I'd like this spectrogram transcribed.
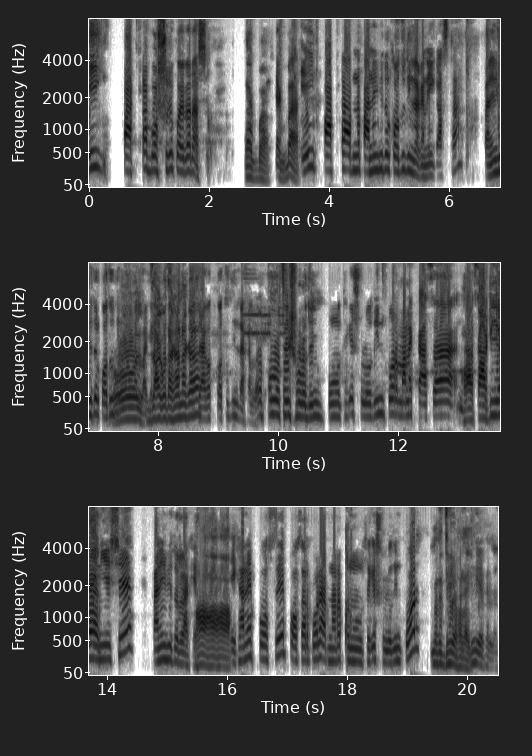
এই পাটটা বছরে কয়বার আসে? একবার। একবার? এই পাটটা আপনার পানির ভিতর কতদিন রাখেন এই গাছটা? পানির ভিতর কতদিন ও রাখার লাগে? জাগো জাগত কতদিন রাখা লাগে? পনেরো থেকে ষোলো দিন। পনেরো থেকে ষোলো দিন পর মানে কাঁচা হ্যাঁ, কাটিয়ে- নিয়ে এসে পানির ভিতর রাখে। হ্যাঁ হ্যাঁ হ্যাঁ। এখানে পচে পচার পরে আপনারা পনেরো থেকে ষোলো দিন পর মানে ধুয়ে ফেলাই ধুয়ে ফেলেন।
